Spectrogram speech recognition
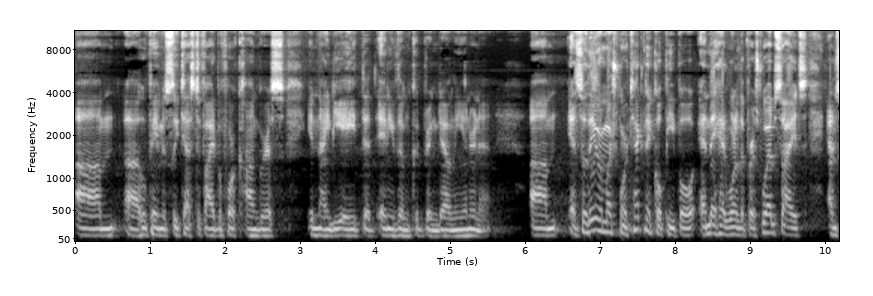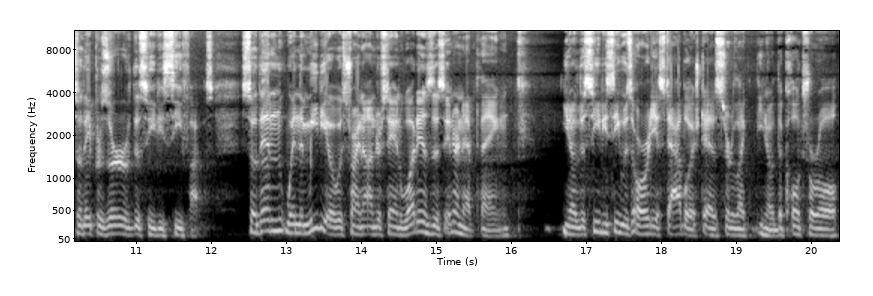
um, uh, who famously testified before Congress in '98 that any of them could bring down the internet. Um, and so they were much more technical people, and they had one of the first websites, and so they preserved the CDC files. So then, when the media was trying to understand what is this internet thing, you know, the CDC was already established as sort of like, you know, the cultural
